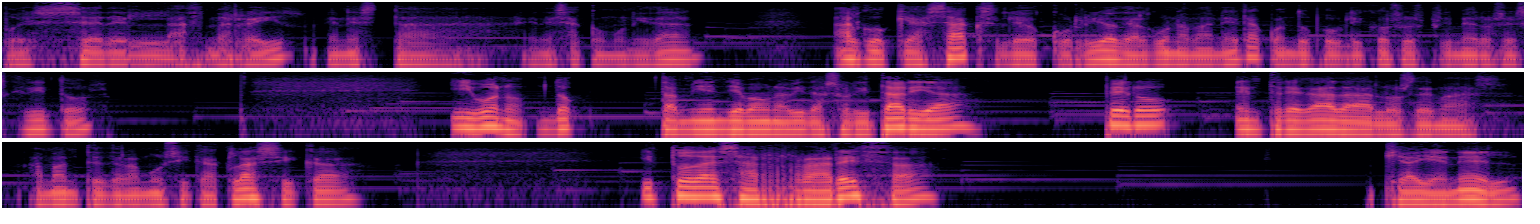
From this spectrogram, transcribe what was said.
pues ser el hazme reír en esta en esa comunidad, algo que a Sachs le ocurrió de alguna manera cuando publicó sus primeros escritos. Y bueno, Doc también lleva una vida solitaria, pero entregada a los demás amante de la música clásica, y toda esa rareza que hay en él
